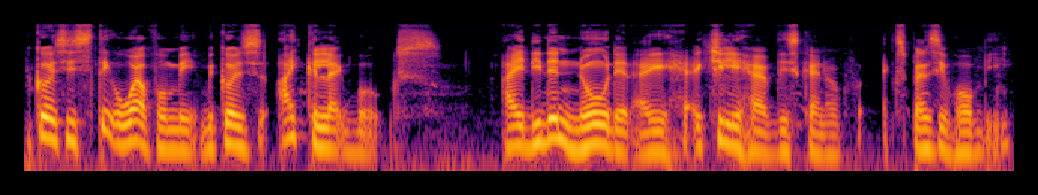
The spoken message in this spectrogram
Because it's take a while for me because I collect books. I didn't know that I actually have this kind of expensive hobby.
